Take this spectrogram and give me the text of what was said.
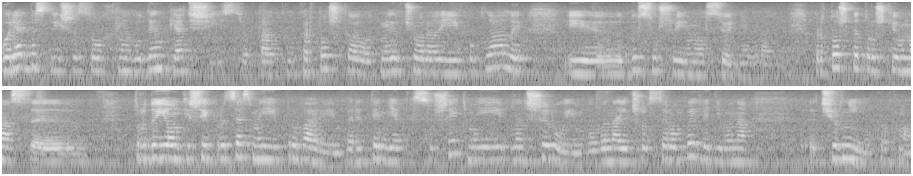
Буряк швидше сохне, годин 5-6. Отак. Картошка, от ми вчора її поклали і досушуємо сьогодні вранці. Картошка трошки у нас е, трудойомкіший процес, ми її проварюємо. Перед тим як сушить, ми її бланшируємо, бо вона, якщо в сирому вигляді, вона е, чорніє крохмал.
